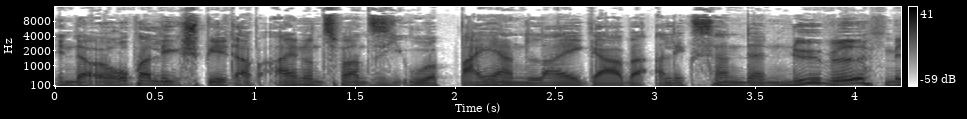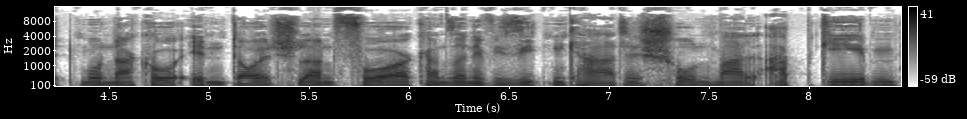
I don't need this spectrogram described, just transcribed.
In der Europa League spielt ab 21 Uhr Bayern-Leihgabe Alexander Nübel mit Monaco in Deutschland vor, kann seine Visitenkarte schon mal abgeben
